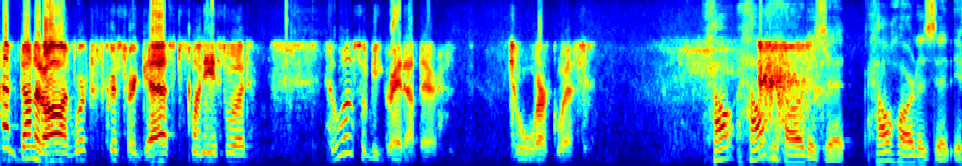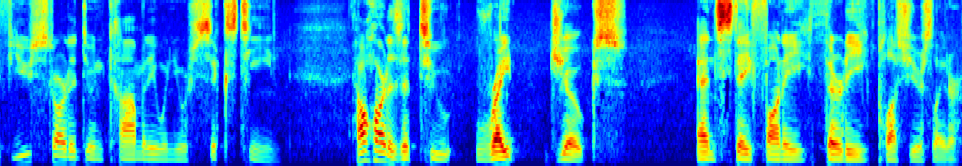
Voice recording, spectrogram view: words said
I've done it all. I've worked with Christopher Guest, Clint Eastwood. Who else would be great out there to work with? How how hard is it? How hard is it if you started doing comedy when you were 16? How hard is it to write jokes and stay funny 30 plus years later?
